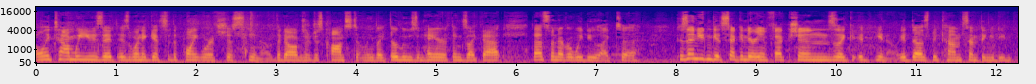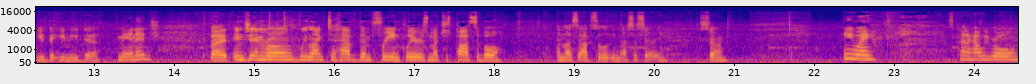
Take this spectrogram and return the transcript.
only time we use it is when it gets to the point where it's just, you know, the dogs are just constantly like they're losing hair, things like that. That's whenever we do like to, because then you can get secondary infections. Like it, you know, it does become something you, you that you need to manage. But in general, we like to have them free and clear as much as possible unless absolutely necessary. So anyway, that's kind of how we roll.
